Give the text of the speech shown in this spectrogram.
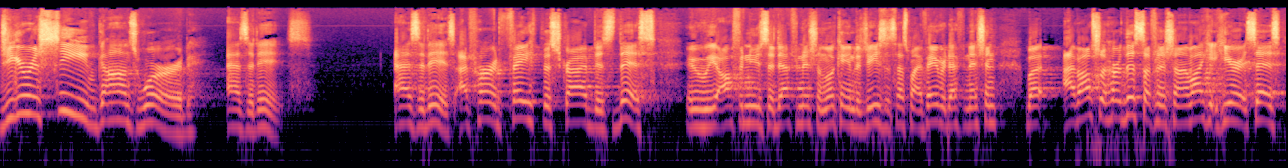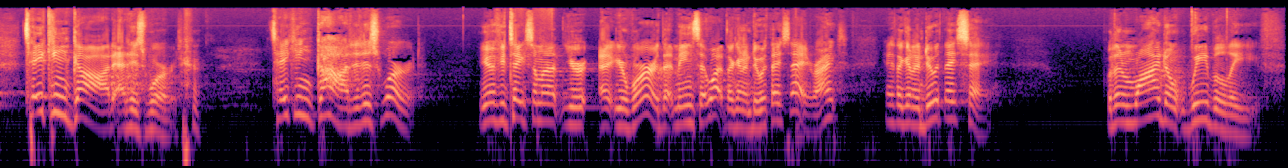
Do you receive God's Word as it is? As it is. I've heard faith described as this. We often use the definition looking into Jesus. That's my favorite definition. But I've also heard this definition. I like it here. It says, taking God at His Word. taking God at His Word. You know, if you take someone at your, at your word, that means that what? They're going to do what they say, right? Yeah, they're going to do what they say. Well, then why don't we believe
